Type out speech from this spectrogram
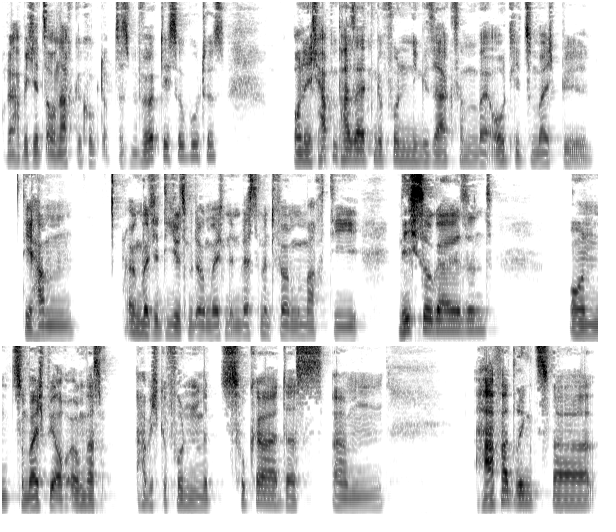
oder habe ich jetzt auch nachgeguckt, ob das wirklich so gut ist. Und ich habe ein paar Seiten gefunden, die gesagt haben, bei Oatly zum Beispiel, die haben irgendwelche Deals mit irgendwelchen Investmentfirmen gemacht, die nicht so geil sind. Und zum Beispiel auch irgendwas habe ich gefunden mit Zucker, dass ähm, Haferdrink zwar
